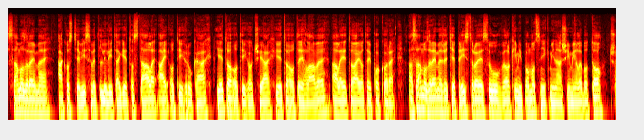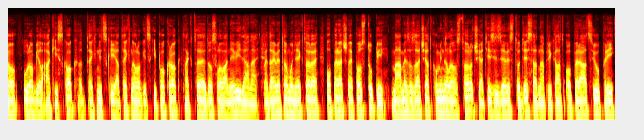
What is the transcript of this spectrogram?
Samozrejme, ako ste vysvetlili, tak je to stále aj o tých rukách, je to o tých očiach, je to o tej hlave, ale je to aj o tej pokore. A samozrejme, že tie prístroje sú veľkými pomocníkmi našimi, lebo to, čo urobil aký skok technický a technologický pokrok, tak to je doslova nevýdané. Dajme tomu niektoré operačné postupy. Máme zo začiatku minulého storočia 1910 napríklad operáciu pri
